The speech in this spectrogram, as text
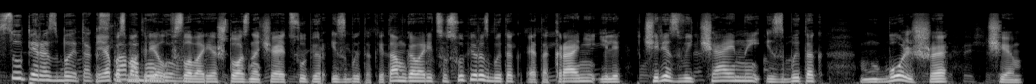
Супер избыток. Я слава посмотрел Богу. в словаре, что означает суперизбыток. И там говорится, суперизбыток — это крайний или чрезвычайный избыток больше, чем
